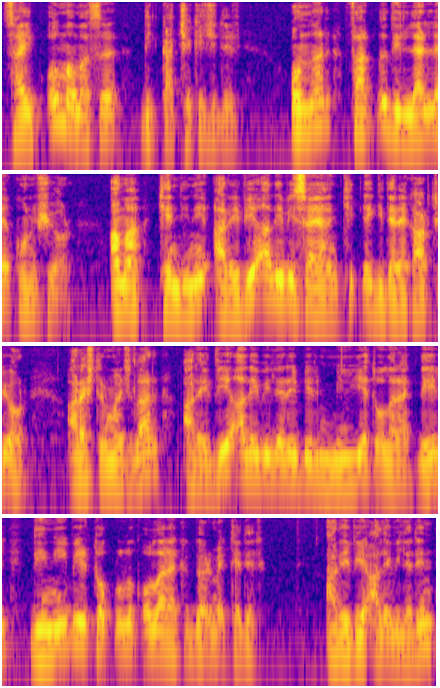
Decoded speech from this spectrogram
sahip olmaması dikkat çekicidir. Onlar farklı dillerle konuşuyor ama kendini Alevi Alevi sayan kitle giderek artıyor. Araştırmacılar Alevi Alevileri bir milliyet olarak değil dini bir topluluk olarak görmektedir. Alevi Alevilerin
